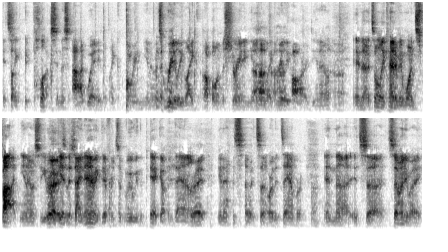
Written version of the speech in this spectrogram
it's like it plucks in this odd way that like boing, you know, it's really like up on the string, you know, Uh-huh, like uh-huh. really hard, you know, Uh, and uh, it's only kind of in one spot, you know, so you don't Right, get so the dynamic difference of moving the pick up and down, right. you know, so it's uh, or the timbre, and uh, it's uh, so anyway.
